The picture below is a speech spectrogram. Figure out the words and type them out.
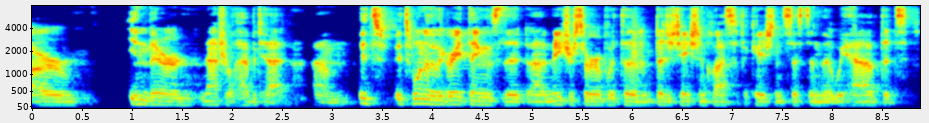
are in their natural habitat. Um, it's it's one of the great things that uh, NatureServe with the vegetation classification system that we have that's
